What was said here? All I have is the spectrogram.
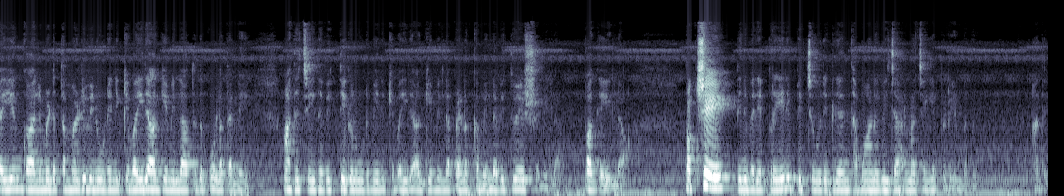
കയ്യും കാലും എടുത്ത മഴുവിനോട് എനിക്ക് വൈരാഗ്യമില്ലാത്തതുപോലെ തന്നെ അത് ചെയ്ത വ്യക്തികളോടും എനിക്ക് വൈരാഗ്യമില്ല പിണക്കമില്ല വിദ്വേഷമില്ല പകയില്ല. പക്ഷേ ഇതിനുവരെ പ്രേരിപ്പിച്ച ഒരു ഗ്രന്ഥമാണ് വിചാരണ ചെയ്യപ്പെടേണ്ടത്. അതെ.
